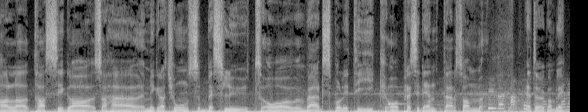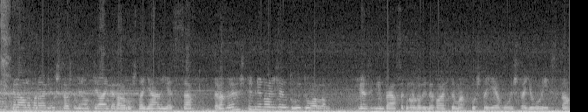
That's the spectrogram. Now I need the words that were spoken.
alla tassiga så här migrationsbeslut och världspolitik och presidenter som Ett ögonblick. Tällä hetkellä olemme noin 11 minuuttia aikataulusta jäljessä. Tämä myöhästyminen Helsingin päässä, kun odotimme vaihtomatkustajia muista junista.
